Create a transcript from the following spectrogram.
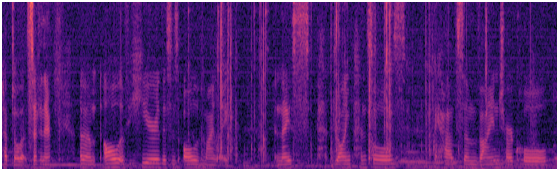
kept all that stuff in there. Um, all of here, this is all of my like nice pe drawing pencils. I have some vine charcoal,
